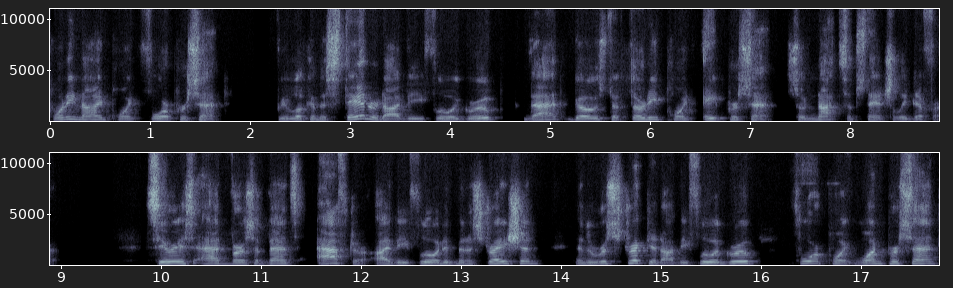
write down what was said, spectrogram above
29.4%. If we look in the standard IV fluid group, that goes to 30.8%, so not substantially different. Serious adverse events after IV fluid administration in the restricted IV fluid group, 4.1%,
